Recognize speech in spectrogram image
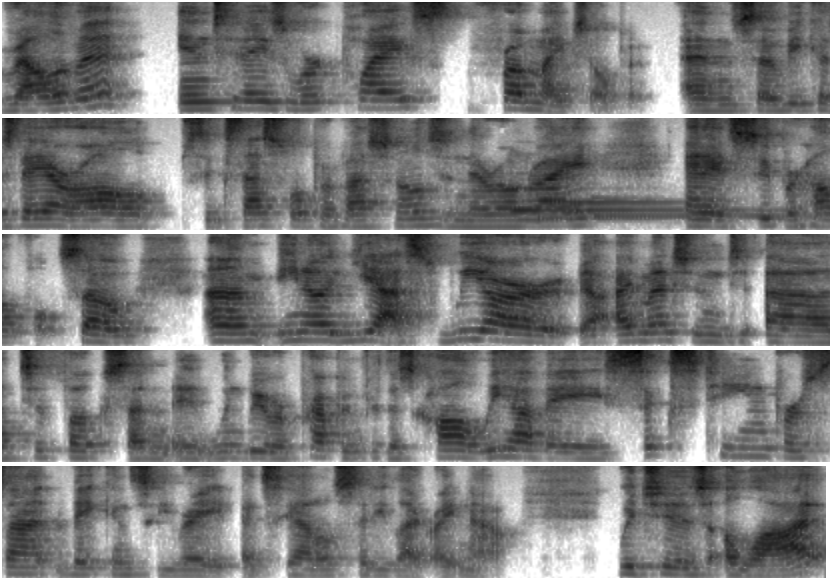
relevant in today's workplace from my children. And so, because they are all successful professionals in their own right, and it's super helpful. So, um, you know, yes, we are. I mentioned uh, to folks on, when we were prepping for this call, we have a 16% vacancy rate at Seattle City Light right now, which is a lot.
